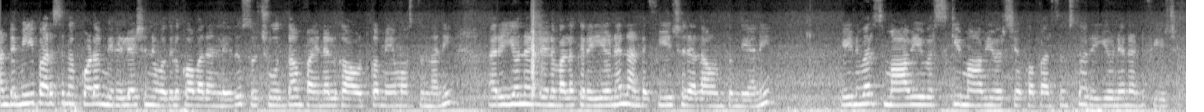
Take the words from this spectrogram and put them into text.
అంటే మీ పర్సన్కి కూడా మీ రిలేషన్ని వదులుకోవాలని లేదు. సో చూద్దాం ఫైనల్గా అవుట్కమ్ ఏమొస్తుందని. రీయూనియన్ లేని వాళ్ళకి రీయూనియన్ అండ్ ఫ్యూచర్ ఎలా ఉంటుంది అని. యూనివర్స్ మా వ్యూవర్స్కి మా వ్యూవర్స్ యొక్క పర్సన్స్తో reunion and future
